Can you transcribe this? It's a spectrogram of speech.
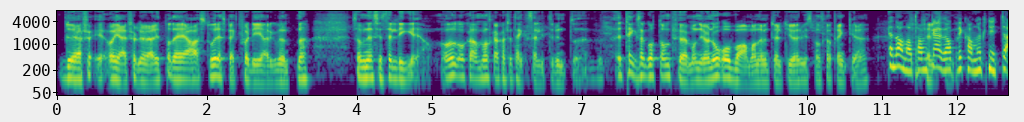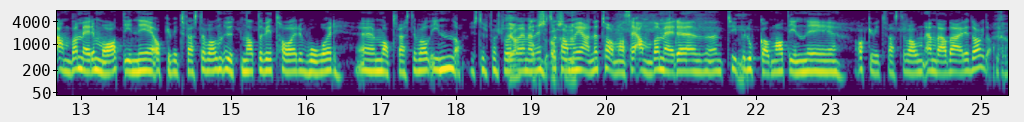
Du, jeg, og jeg følger deg litt på det. Jeg har stor respekt for de argumentene. Så, men jeg synes det ligger ja, og, Man skal kanskje tenke seg litt rundt Tenke seg godt om før man gjør noe, og hva man eventuelt gjør hvis man skal tenke En annen tanke er jo at vi kan jo knytte enda mer mat inn i Akevittfestivalen uten at vi tar vår eh, matfestival inn, da, hvis du forstår ja, hva jeg mener. Så kan man gjerne ta med seg enda mer eh, type mm. lokalmat inn i Akevittfestivalen enn det det er i dag, da. Ja.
